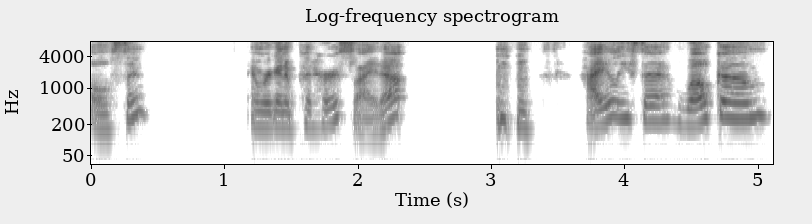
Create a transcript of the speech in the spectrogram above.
Olson, and we're going to put her slide up. Hi, Lisa. Welcome.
